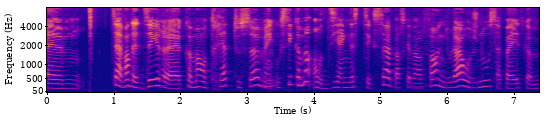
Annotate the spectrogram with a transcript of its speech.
euh, avant de dire euh, comment on traite tout ça, mais mm. aussi comment on diagnostique ça, parce que dans le fond, une douleur au genou, ça peut être comme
